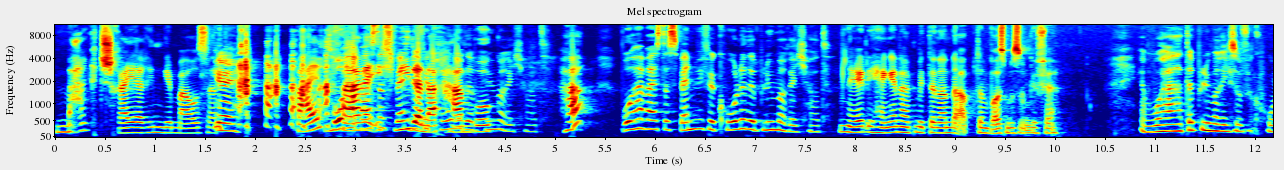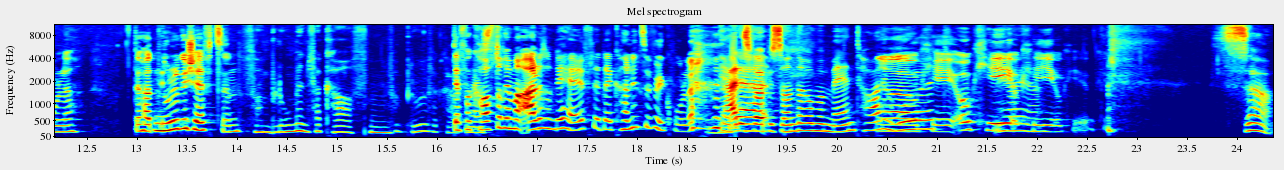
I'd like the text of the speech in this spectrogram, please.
Marktschreierin gemausert. Bald fahre ich Sven, wieder wie viel nach Kohle Hamburg. Der Blümerich hat? Ha? Woher weiß der Sven, wie viel Kohle der Blümerich hat? Nee, die hängen halt miteinander ab, dann weiß man es ungefähr. Ja, woher hat der Blümerich so viel Kohle? Der hat null Geschäftssinn. Vom Blumen verkaufen. Blumenverkauf. Der verkauft doch immer alles um die Hälfte, der kann nicht so viel Kohle. Ja, das war ein besonderer Moment, Hollywood. Ja, okay, okay, Ja, okay, okay, okay. So,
